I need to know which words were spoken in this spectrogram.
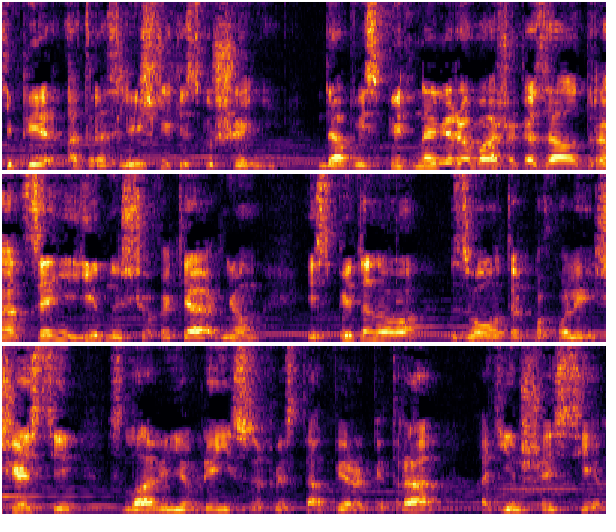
теперь от различных искушений, дабы испытанная вера ваша казалась драгоценней гибнущего, хотя огнем испытанного золота к похвале и чести, славе явления Иисуса Христа. 1 Петра 1, 6, 7.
